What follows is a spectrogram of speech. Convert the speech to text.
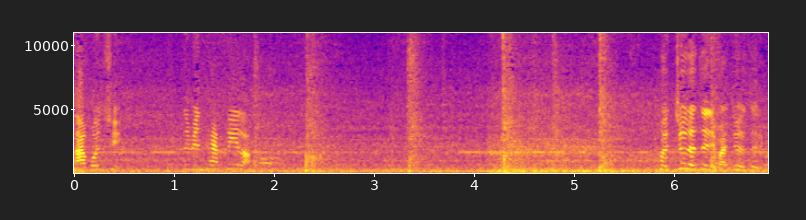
拿过去，这边太黑了。快就在这里吧，就在这里吧。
